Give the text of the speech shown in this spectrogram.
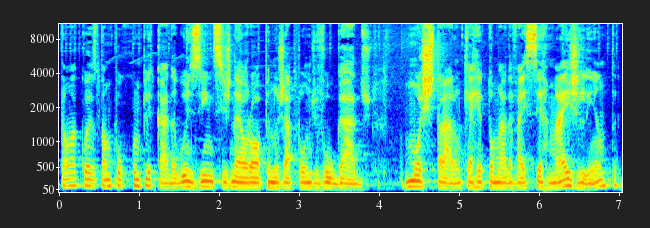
Então a coisa está um pouco complicada. Alguns índices na Europa e no Japão divulgados mostraram que a retomada vai ser mais lenta.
